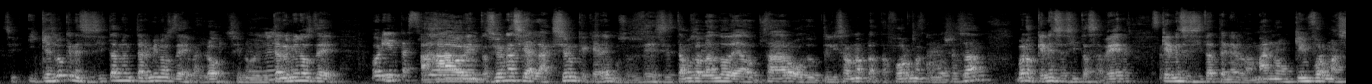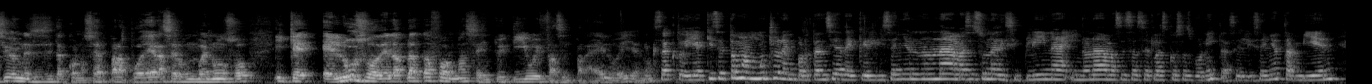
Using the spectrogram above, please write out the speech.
Sí, y qué es lo que necesita no en términos de valor, sino en términos de Orientación. Ajá, orientación hacia la acción que queremos. O sea, si estamos hablando de adoptar o de utilizar una plataforma como Shazam, bueno, ¿qué necesita saber? ¿Qué necesita tener a la mano? ¿Qué información necesita conocer para poder hacer un buen uso? Y que el uso de la plataforma sea intuitivo y fácil para él o ella, ¿no? Exacto, y aquí se toma mucho la importancia de que el diseño no nada más es una disciplina y no nada más es hacer las cosas bonitas. El diseño también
